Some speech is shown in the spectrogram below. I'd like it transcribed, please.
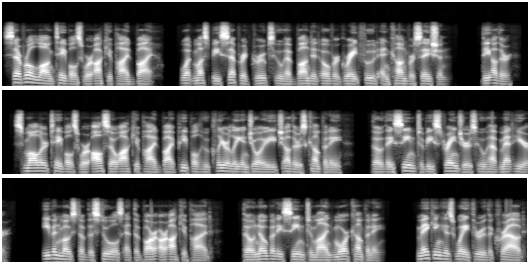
Several long tables were occupied by, what must be separate groups who have bonded over great food and conversation. The other, smaller tables were also occupied by people who clearly enjoy each other's company, though they seem to be strangers who have met here. Even most of the stools at the bar are occupied, though nobody seemed to mind more company. Making his way through the crowd,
